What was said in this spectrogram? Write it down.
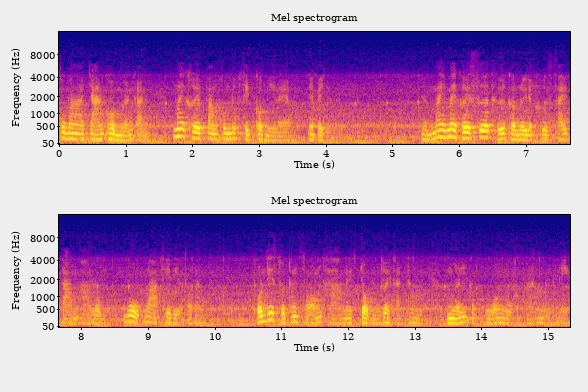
ครูบาอาจารย์ก็เหมือนกัน ไม่เคยฟังคมลูกศิษย์ก็มีแล้ว เนี่ยเป็น เนี่ยไม่ไม่เคยเสื้อถือกันเลยคือใช้ตามอารมณ์วูบว่าทีเดียวเท่านั้น ผลที่สุดทั้งสองทางในจมด้วยกันทั้งหมดเหมือนกับหัวงูกับหางงูนั่นเอง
